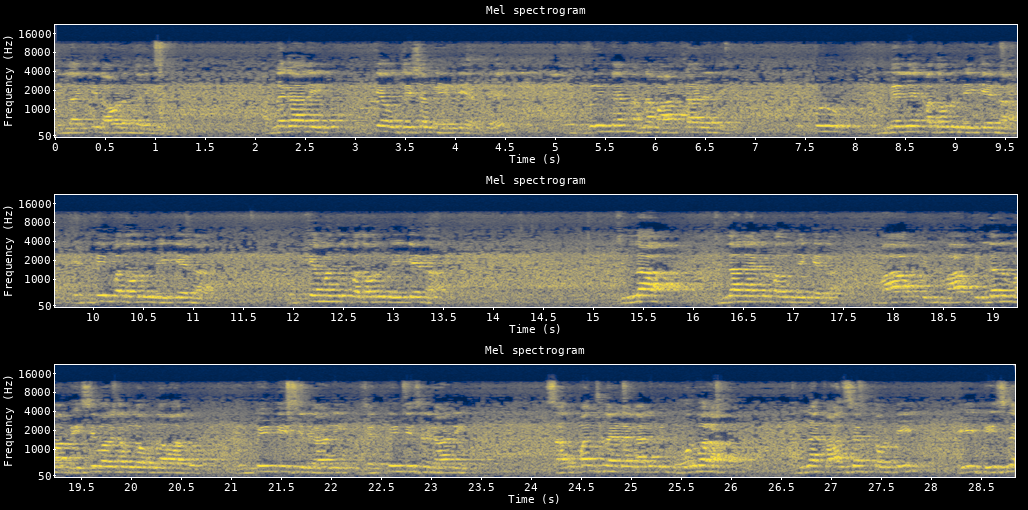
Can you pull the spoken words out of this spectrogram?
జిల్లాకి రావడం జరిగింది. అన్నగారి ముఖ్య ఉద్దేశం ఏంటి అంటే ఎవ్రీ టైం అన్న మాట్లాడేది ఎప్పుడు ఎమ్మెల్యే పదవులు మీకేనా ఎంపీ పదవులు మీకేనా ముఖ్యమంత్రి పదవులు మీకేనా? జిల్లా జిల్లా నాయకుల పదవులు మీకేనా? మా మా పిల్లలు మా బీసీ వర్గంలో ఉన్నవాళ్ళు ఎంపీటీసీలు కానీ జెడ్పీటీసీలు కానీ సర్పంచులైనా కానీ మీకు ఓర్వల అన్న కాన్సెప్ట్ తోటి ఈ బీసీల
